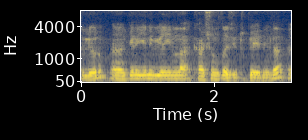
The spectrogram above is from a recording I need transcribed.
diliyorum. Ee, gene yeni bir yayınla karşınızdayız YouTube yayınıyla. Ee,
